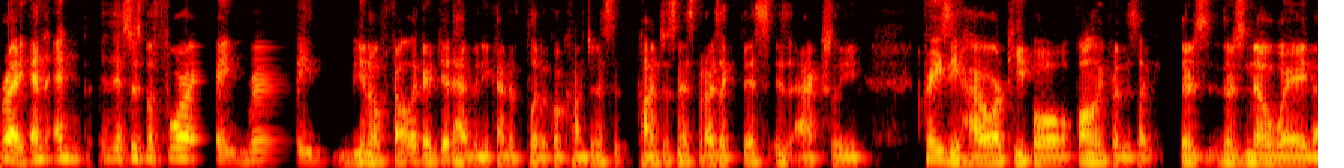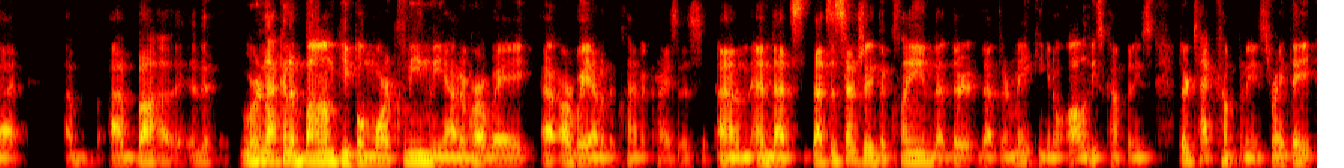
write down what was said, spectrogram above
right. And and this was before I really, you know, felt like I did have any kind of political consciousness. Consciousness, but I was like, this is actually crazy. How are people falling for this? Like, there's there's no way that a, a, we're not going to bomb people more cleanly out of our way our way out of the climate crisis. Um, and that's that's essentially the claim that they're that they're making. You know all of these companies they're tech companies right? They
